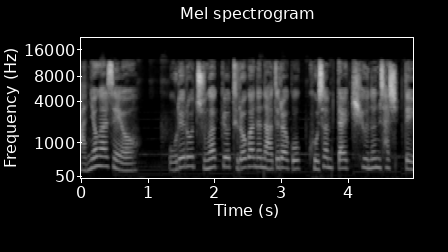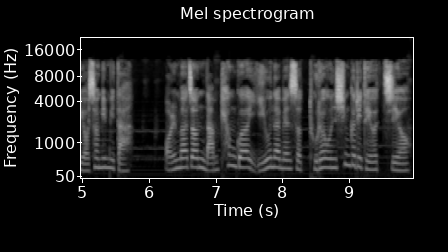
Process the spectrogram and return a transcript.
안녕하세요. 올해로 중학교 들어가는 아들하고 고3 딸 키우는 40대 여성입니다. 얼마 전 남편과 이혼하면서 돌아온 싱글이 되었지요.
